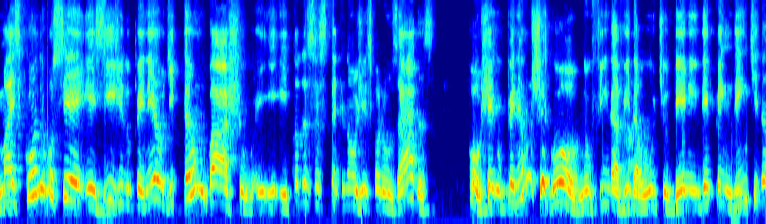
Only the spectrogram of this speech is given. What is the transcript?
mas quando você exige do pneu de tão baixo e, e todas essas tecnologias foram usadas, Pô, chega, o pneu não chegou no fim da vida útil dele, independente do,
